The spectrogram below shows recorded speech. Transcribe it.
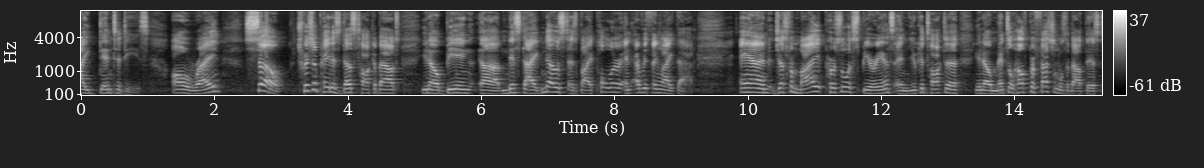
identities, all right? So, Trisha Paytas does talk about, you know, being uh, misdiagnosed as bipolar and everything like that. And just from my personal experience, and you could talk to, you know, mental health professionals about this,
